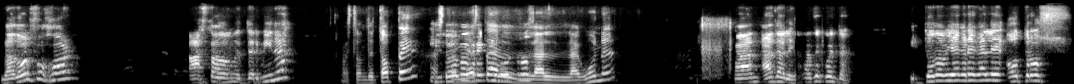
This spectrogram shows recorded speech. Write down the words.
La Adolfo Horn, hasta donde termina, Hasta donde tope, Y hasta luego hasta otros- la laguna. Ándale, haz de cuenta. Y todavía agrégale otros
